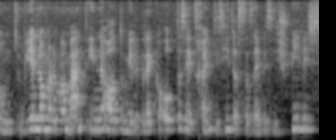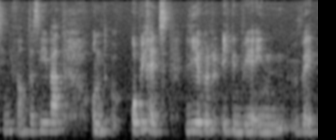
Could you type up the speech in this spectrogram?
und wie nochmal einen Moment innehalten und mir überlegen, ob das jetzt könnte sein, dass das eben sein Spiel ist, seine Fantasiewelt und ob ich jetzt lieber irgendwie ihn will,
